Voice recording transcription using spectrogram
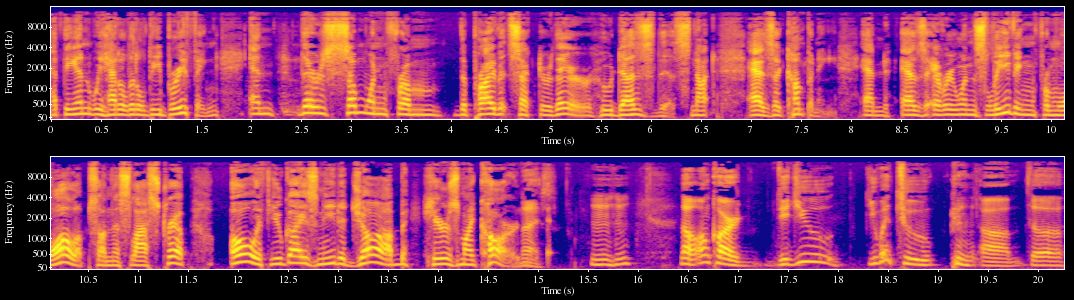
at the end we had a little debriefing. And there's someone from the private sector there who does this, not as a company. And as everyone's leaving from Wallops on this last trip, oh, if you guys need a job, here's my card. Nice. Now, Onkar, did you you went to um, the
